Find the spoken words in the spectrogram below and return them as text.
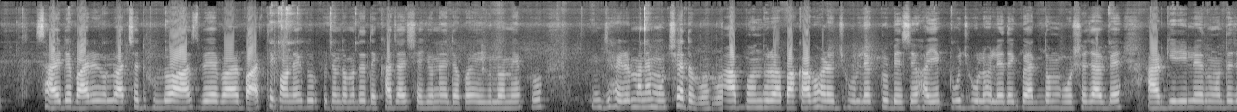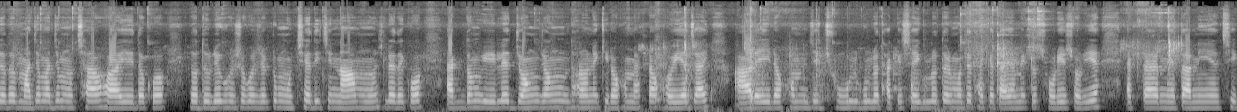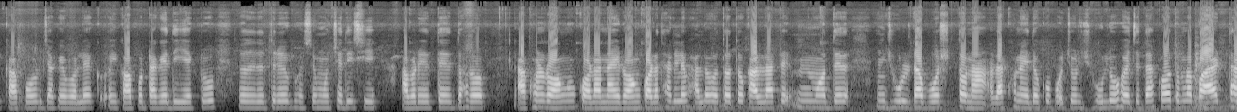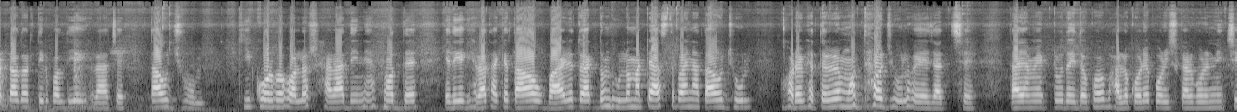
সাইডে বাইরেগুলো আছে, ধুলো আসবে। এবার বাইরে থেকে অনেক দূর পর্যন্ত আমাদের দেখা যায়, সেই জন্য দেখো এইগুলো আমি একটু ঝেড়ে মানে মুছে দেবো। আর বন্ধুরা, পাকা ঘরে ঝুল একটু বেশি হয়, একটু ঝুল হলে দেখবে একদম বসে যাবে। আর গ্রিলের মধ্যে যত মাঝে মাঝে মোছা হয়, এই দেখো দূরে ঘষে ঘষে একটু মুছে দিচ্ছি, না মুছলে দেখো, একদম গ্রিলের জং জং ধরনের কীরকম একটা হয়ে যায়। আর এই রকম যে ঝুলগুলো থাকে সেইগুলো তো এর মধ্যে থাকে, তাই আমি একটু সরিয়ে সরিয়ে একটা নেতা নিয়েছি, কাপড় যাকে বলে, ওই কাপড়টাকে দিয়ে একটু ধরে ঘষে মুছে দিছি আবার এতে ধরো এখন রঙও করা নাই রং করা থাকলে ভালো হতো। তো কালারের মধ্যে ঝুলটা বসতো না। আর এখন এই দেখো প্রচুর ঝুলও হয়েছে। দেখো, তোমরা বাইরের ধারটাও ধর তিরপল দিয়ে ঘেরা আছে। তাও ঝুল। কি করব বলো? সারা দিনের মধ্যে এদিকে ঘেরা থাকে, তাও বাইরে তো একদম ধুলো মাঠে আসতে পারে না, তাও ঝুল। ঘরের ভেতরের মধ্যেও ঝুল হয়ে যাচ্ছে। তাই আমি একটু এই দেখো, ভালো করে পরিষ্কার করে নিচ্ছি।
